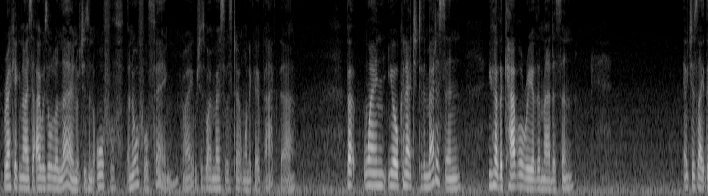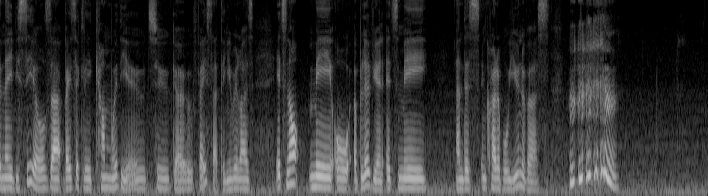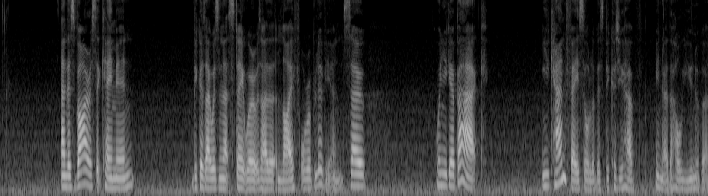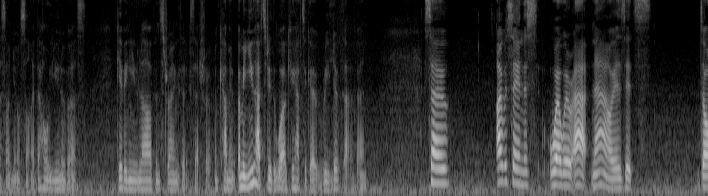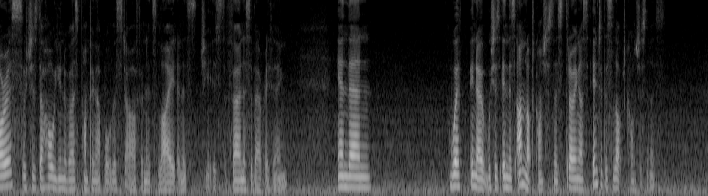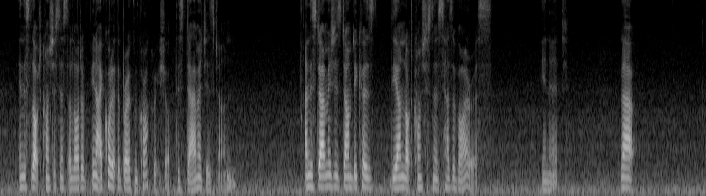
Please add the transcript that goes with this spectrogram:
recognize that I was all alone, which is an awful, an awful thing, right? Which is why most of us don't want to go back there. But when you're connected to the medicine, you have the cavalry of the medicine, which is like the Navy SEALs that basically come with you to go face that thing. You realize it's not me or oblivion, it's me and this incredible universe. and this virus that came in because I was in that state where it was either life or oblivion. So, when you go back, you can face all of this because you have, you know, the whole universe on your side, the whole universe giving you love and strength and etc. and coming. I mean, you have to do the work. You have to go relive that event. So, I would say in this where we're at now is it's Doris, which is the whole universe pumping up all this stuff and it's light and it's it's the furnace of everything. And then with, you know, which is in this unlocked consciousness, throwing us into this locked consciousness. In this locked consciousness, a lot of, you know, I call it the broken crockery shop. This damage is done. And this damage is done because the unlocked consciousness has a virus in it that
